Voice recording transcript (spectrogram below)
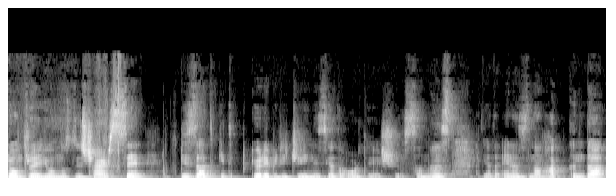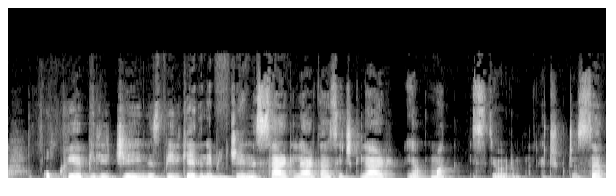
Londra'ya yolunuz düşerse bizzat gidip görebileceğiniz ya da orada yaşıyorsanız ya da en azından hakkında okuyabileceğiniz, bilgi edinebileceğiniz sergilerden seçkiler yapmak istiyorum açıkçası.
